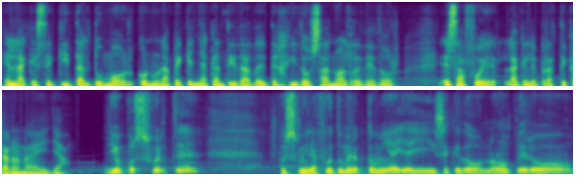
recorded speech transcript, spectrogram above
en la que se quita el tumor con una pequeña cantidad de tejido sano alrededor. Esa fue la que le practicaron a ella. Yo, por suerte, pues mira, fue tumeroctomía y ahí se quedó, ¿no? Pero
